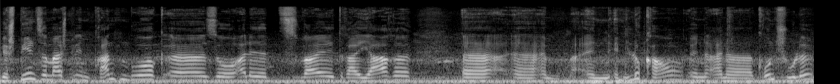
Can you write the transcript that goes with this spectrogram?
Wir spielen zum Beispiel in Brandenburg äh, so alle zwei, drei Jahre äh, äh, in, in Luckau in einer Grundschule.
